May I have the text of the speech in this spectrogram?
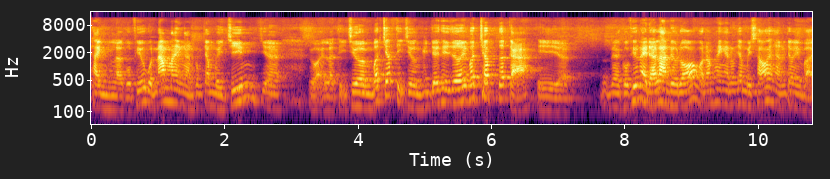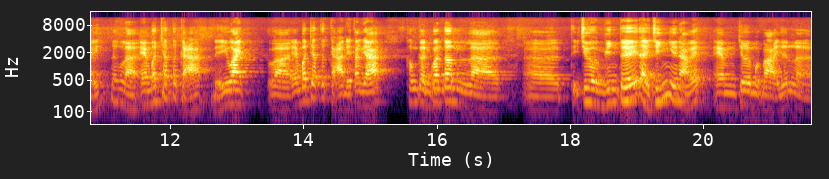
thành là cổ phiếu của năm 2019 à, gọi là thị trường bất chấp thị trường kinh tế thế giới bất chấp tất cả? Thì à, cổ phiếu này đã làm điều đó vào năm 2016 2017 tức là em bất chấp tất cả để yêu anh và em bất chấp tất cả để tăng giá. Không cần quan tâm là uh, thị trường kinh tế tài chính như nào hết. Em chơi một bài rất là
